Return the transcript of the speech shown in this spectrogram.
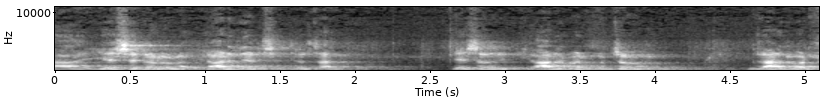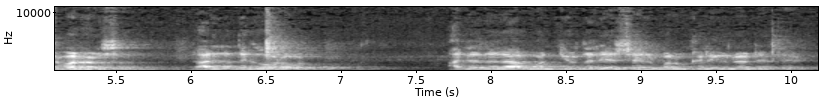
ఆ ఏసే నడవల గాడిద నడిచింది. తెలుసా? ఏసే గాడిద మీద కూర్చున్నాను గాడిద బట్ట మీద నడుస్తాం గాడిద గౌరవం. అదేవిధంగా మన జీవితంలో ఏసైని మనం కలిగి ఉన్నట్టయితే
